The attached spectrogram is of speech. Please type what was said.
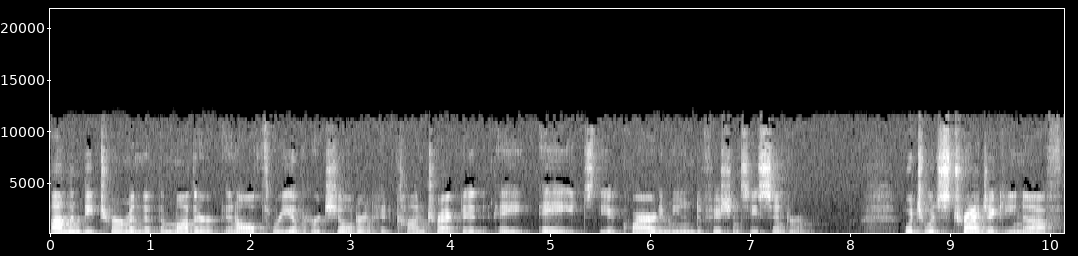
Ammann determined that the mother and all three of her children had contracted AIDS, the acquired immune deficiency syndrome, which was tragic enough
